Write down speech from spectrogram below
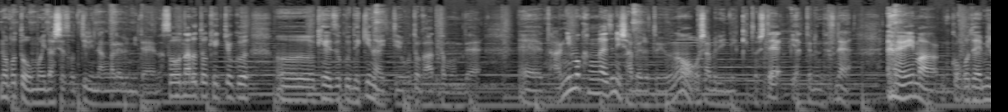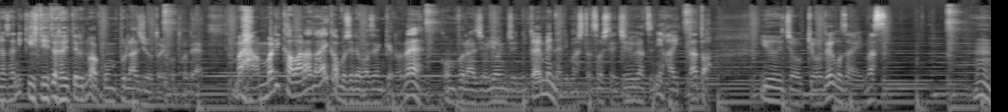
のことを思い出してそっちに流れるみたいな。そうなると結局継続できないっていうことがあったもんで、えー、何も考えずにしゃべるというのをおしゃべり日記としてやってるんですね、今ここで皆さんに聞いていただいてるのはコンプラジオということで。まああんまり変わらないかもしれませんけどね。コンプラジオ42回目になりました。そして10月に入ったという状況でございます。うん。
